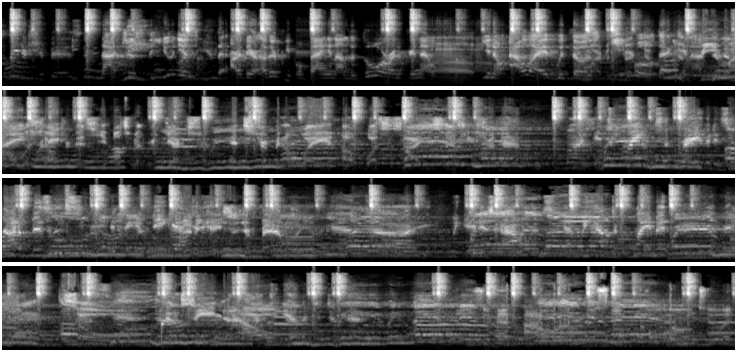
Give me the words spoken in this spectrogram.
the leadership is. not just the unions. Are there other people banging on the door? And if you're now, Uh, you know, allied with those people that can the being in a undermine homeless shelter is the ultimate rejection and stripping away of what society says you should have. But it's cradle to grave. It is not a business. It's a unique In many entity. Is ours. And we have to claim it. So, in seeing how together to do that. Those who have power seem to hold on to it.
